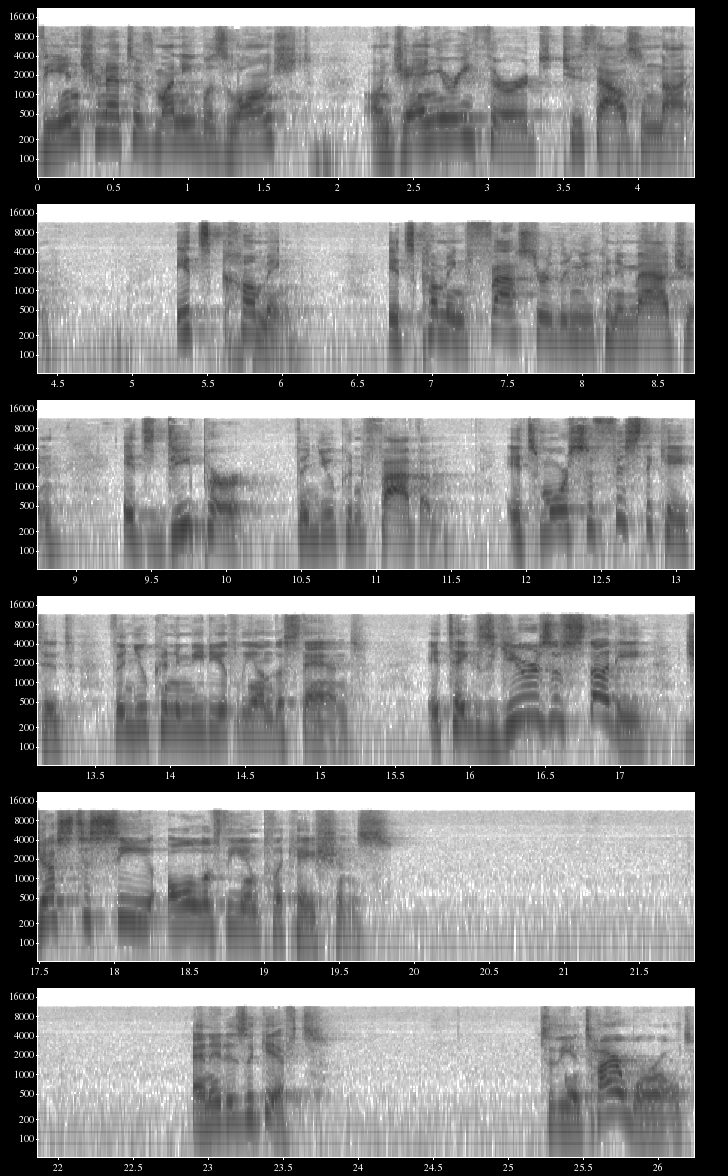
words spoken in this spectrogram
The Internet of Money was launched on January 3rd, 2009. It's coming. It's coming faster than you can imagine. It's deeper than you can fathom. It's more sophisticated than you can immediately understand. It takes years of study just to see all of the implications. And it is a gift to the entire world,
